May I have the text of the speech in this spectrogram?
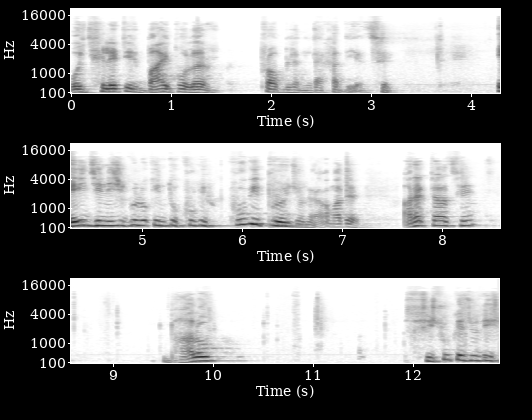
ওই ছেলেটির বাইপোলার প্রবলেম দেখা দিয়েছে। এই জিনিসগুলো কিন্তু খুবই খুবই প্রয়োজনীয়। আমাদের আরেকটা আছে, ভালো শিশুকে যদি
